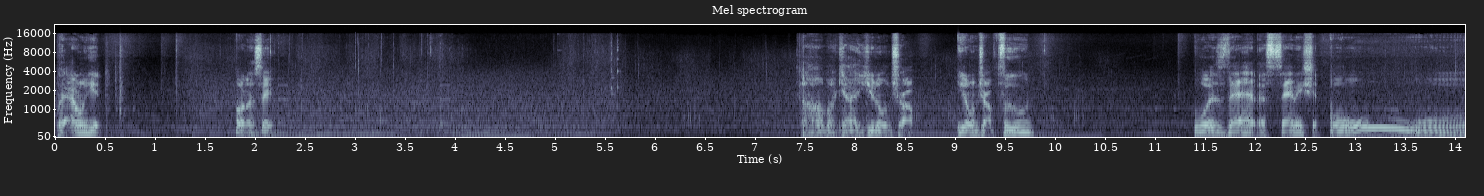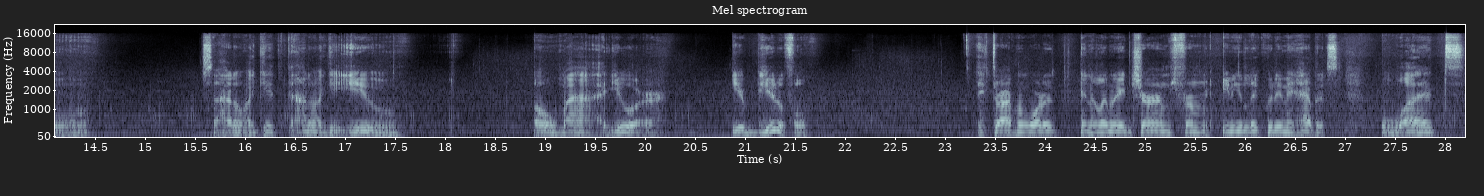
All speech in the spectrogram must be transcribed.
Wait, I don't get. Hold on a second. Oh my god, you don't drop you don't drop food? What is that? A sandy sh Oh. So how do I get how do I get you? Oh my, you are you're beautiful. They thrive in water and eliminate germs from any liquid it inhabits. What?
